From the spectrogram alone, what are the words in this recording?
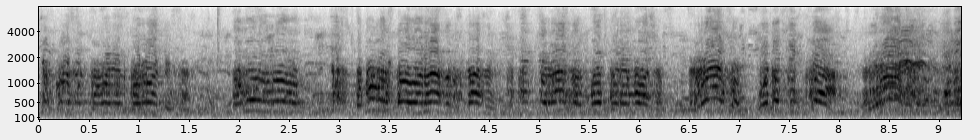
що кожен повинен боротися. Тому ми знову разом скажемо, що тільки разом ми переможемо. Разом і до кінця! Разом і до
